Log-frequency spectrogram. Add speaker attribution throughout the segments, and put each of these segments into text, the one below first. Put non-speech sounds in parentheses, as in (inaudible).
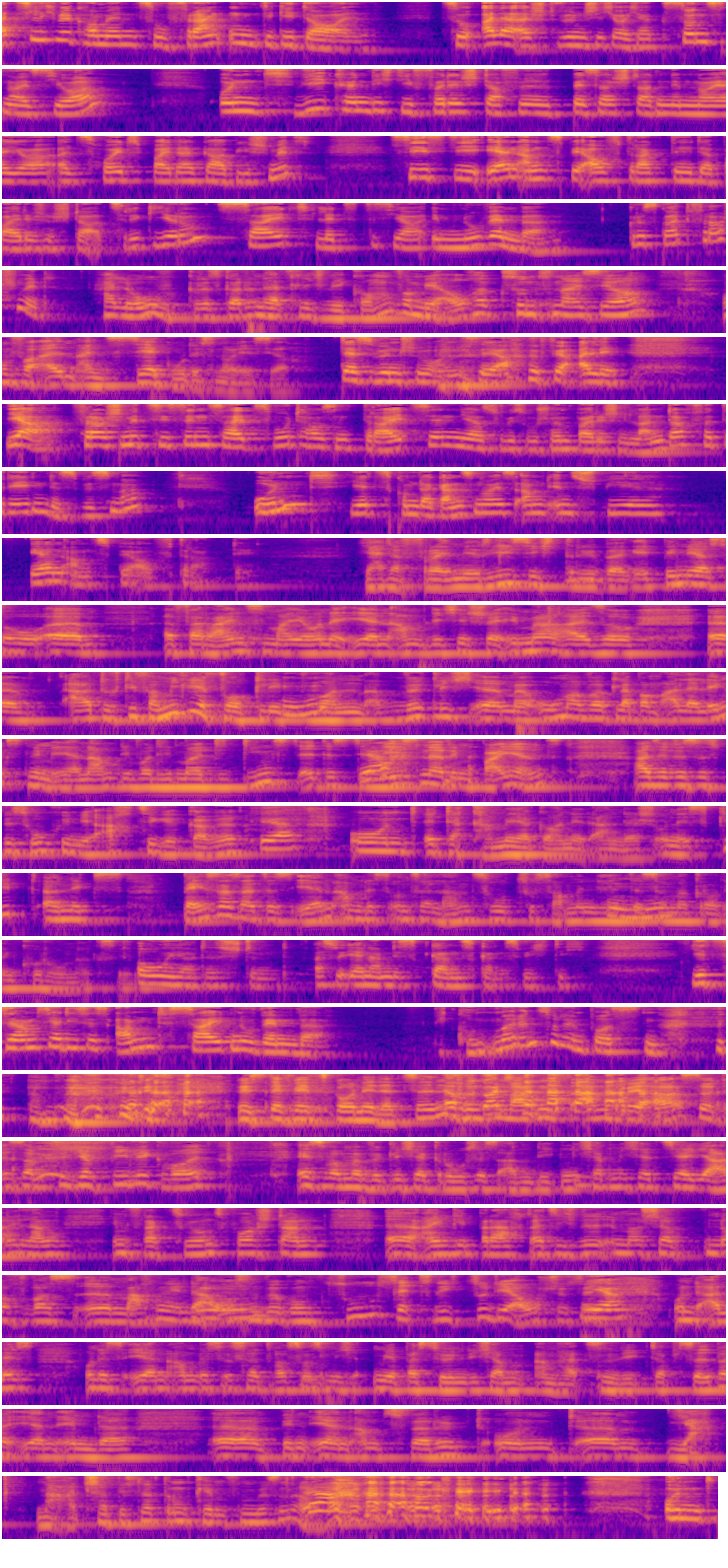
Speaker 1: Herzlich willkommen zu Franken Digital. Zuallererst wünsche ich euch ein gesundes neues Jahr. Und wie könnte ich die vierte Staffel besser starten im neuen Jahr als heute bei der Gabi Schmidt? Sie ist die Ehrenamtsbeauftragte der Bayerischen Staatsregierung seit letztes Jahr im November. Grüß Gott, Frau Schmidt.
Speaker 2: Hallo, grüß Gott und herzlich willkommen. Von mir auch ein gesundes neues Jahr und vor allem ein sehr gutes neues Jahr.
Speaker 1: Das wünschen wir uns, ja, (laughs) für alle. Ja, Frau Schmidt, Sie sind seit 2013 ja sowieso schon im Bayerischen Landtag vertreten, das wissen wir. Und jetzt kommt ein ganz neues Amt ins Spiel, Ehrenamtsbeauftragte.
Speaker 2: Ja, da freue ich mich riesig drüber. Ich bin ja so ähm, eine Vereinsmajor, eine Ehrenamtliche schon immer, also äh, auch durch die Familie vorgelebt mhm. worden. Wirklich, äh, meine Oma war, glaube ich, am allerlängsten im Ehrenamt. Die war die mal die dienstälteste ja. Lesnerin (laughs) Bayerns. Also das ist bis hoch in die 80er gegangen.
Speaker 1: Ja.
Speaker 2: Und äh, da kann man ja gar nicht anders. Und es gibt auch nichts Besseres als das Ehrenamt, das unser Land so zusammenhält. Mhm. Das haben wir gerade in Corona gesehen.
Speaker 1: Oh ja, das stimmt. Also Ehrenamt ist ganz, ganz wichtig. Jetzt haben Sie ja dieses Amt seit November. Wie kommt man denn zu dem Posten? (laughs)
Speaker 2: das, das darf ich jetzt gar nicht erzählen, oh sonst Gott. machen es andere auch so. Das haben sicher viele gewollt. Es war mir wirklich ein großes Anliegen. Ich habe mich jetzt ja jahrelang im Fraktionsvorstand äh, eingebracht. Also ich will immer schon noch was äh, machen in der mhm. Außenwirkung zusätzlich zu den Ausschüssen ja. und alles. Und das Ehrenamt, das ist halt was, was mich, mir persönlich am, am Herzen liegt. Ich habe selber Ehrenämter, äh, bin ehrenamtsverrückt und ähm, ja, man hat schon ein bisschen drum kämpfen müssen.
Speaker 1: Ja, (laughs) okay. (laughs) Und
